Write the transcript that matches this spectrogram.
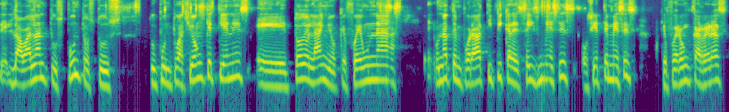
lo avalan tus puntos, tus, tu puntuación que tienes eh, todo el año, que fue una, una temporada típica de seis meses o siete meses que fueron carreras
